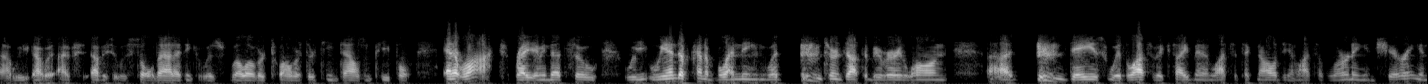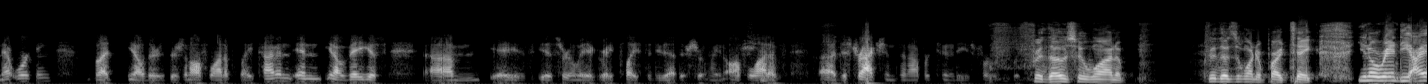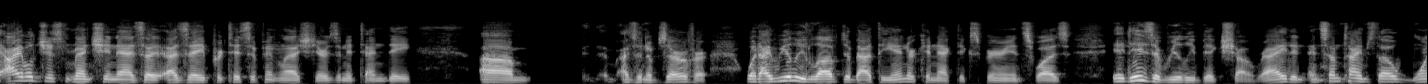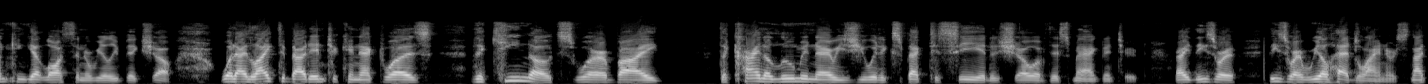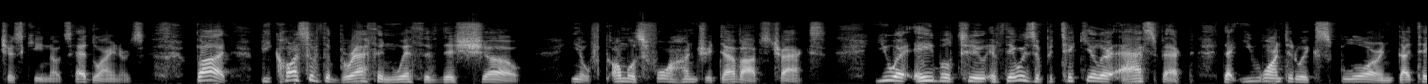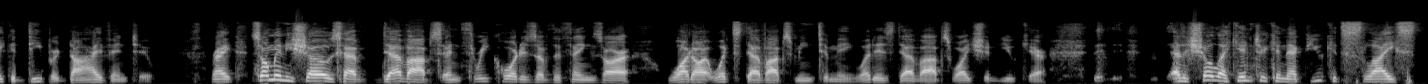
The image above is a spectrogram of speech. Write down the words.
uh, we I, obviously it was sold out. I think it was well over 12 or 13,000 people, and it rocked, right? I mean, that's so we we end up kind of blending what turns out to be very long uh, days with lots of excitement and lots of technology and lots of learning and sharing and networking. But you know, there's there's an awful lot of playtime, and and you know, Vegas um, is is certainly a great place to do that. There's certainly an awful lot of uh, distractions and opportunities for for those who want to for those who want to partake. You know, Randy, I, I will just mention as a as a participant last year as an attendee, um, as an observer, what I really loved about the Interconnect experience was it is a really big show, right? And, and sometimes though one can get lost in a really big show. What I liked about Interconnect was the keynotes were by the kind of luminaries you would expect to see at a show of this magnitude right? These were these were real headliners, not just keynotes, headliners. But because of the breadth and width of this show, you know, almost 400 DevOps tracks, you were able to, if there was a particular aspect that you wanted to explore and take a deeper dive into, right? So many shows have DevOps, and three quarters of the things are what are what's DevOps mean to me? What is DevOps? Why should you care? At a show like Interconnect, you could slice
